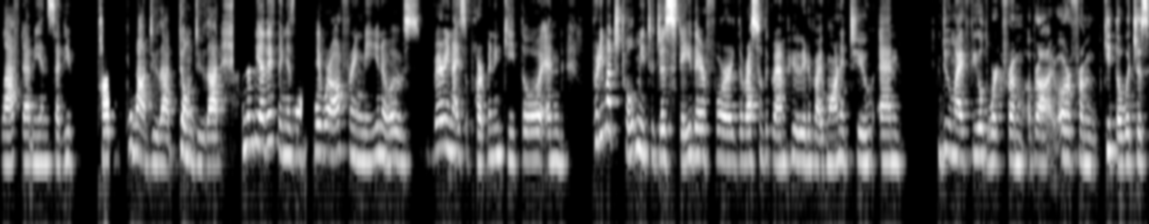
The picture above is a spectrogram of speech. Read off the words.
laughed at me and said, you cannot do that. Don't do that. And then the other thing is that they were offering me, you know, was very nice apartment in Quito and pretty much told me to just stay there for the rest of the grant period if I wanted to and do my field work from abroad or from Quito, which is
